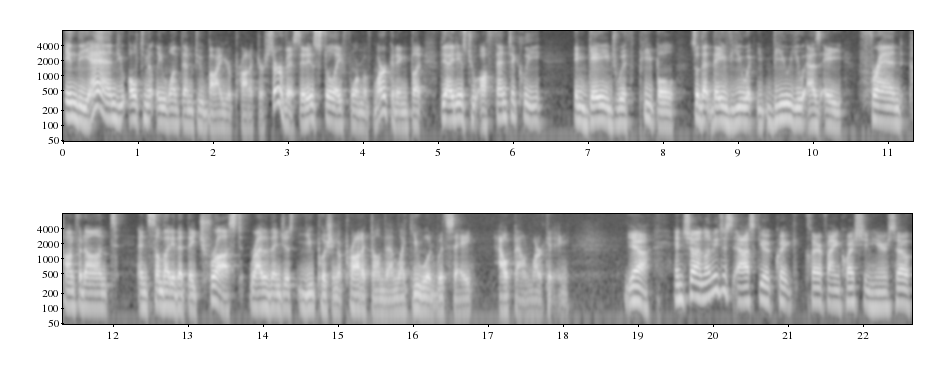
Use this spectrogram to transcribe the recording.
In the end, you ultimately want them to buy your product or service. It is still a form of marketing, but the idea is to authentically engage with people so that they view it, view you as a friend, confidant, and somebody that they trust rather than just you pushing a product on them like you would with say outbound marketing. Yeah. And Shawn, let me just ask you a quick clarifying question here. So,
